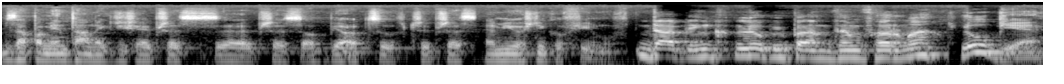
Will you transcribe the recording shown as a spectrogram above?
zapamiętanych dzisiaj przez, e, przez odbiorców czy przez miłośników filmów. Dubbing, lubi pan tę formę? Lubię,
